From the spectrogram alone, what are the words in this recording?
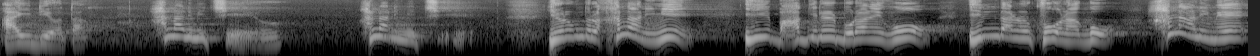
아이디어다. 하나님의 지혜예요. 하나님의 지혜. 여러분들 하나님이 이 마귀를 몰아내고 인간을 구원하고 하나님의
